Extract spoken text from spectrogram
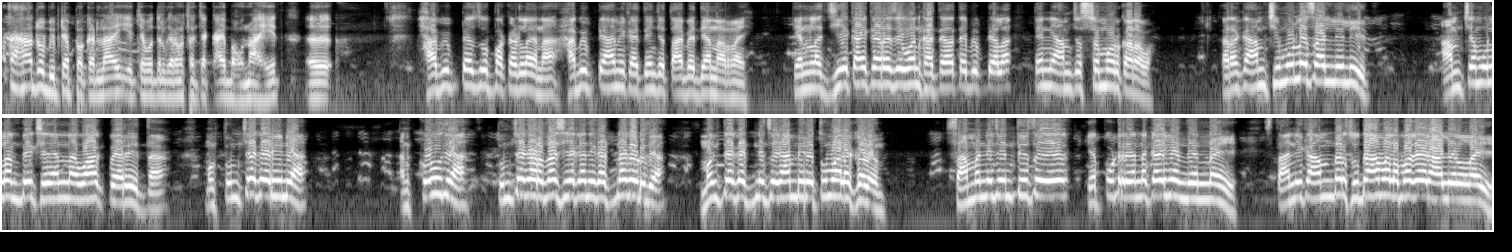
आता हा जो बिबट्या पकडलाय याच्याबद्दल ग्रामस्थांच्या काय भावना आहेत? हा बिबट्या जो पकडलाय ना हा बिबट्या आम्ही काय त्यांच्या ताब्यात देणार नाही. त्यांना जे काय करायचं वन खात्याला त्या बिबट्याला त्यांनी आमच्यासमोर करावा. कारण का आमची मुलं चाललेली आहेत. आमच्या मुलांपेक्षा यांना वाघ प्यारे आहेत ना. मग तुमच्या घरी न्या आणि कळू द्या. तुमच्या घरात अशी एखादी घटना घडू द्या. मग त्या घटनेचं गांभीर्य तुम्हाला कळन. सामान्य जनतेचं या यांना काही घेणं देणं नाही. स्थानिक आमदार सुद्धा आम्हाला बघायला आलेला नाही.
